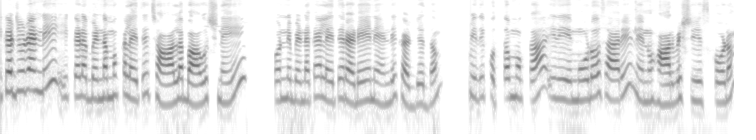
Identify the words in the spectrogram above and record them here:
ఇక్కడ చూడండి ఇక్కడ బెండ మొక్కలు అయితే చాలా బాగా వచ్చినాయి. కొన్ని బెండకాయలు అయితే రెడీ అయినాయండి కట్ చేద్దాం. ఇది కొత్త మొక్క ఇది మూడోసారి నేను హార్వెస్ట్ చేసుకోవడం.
